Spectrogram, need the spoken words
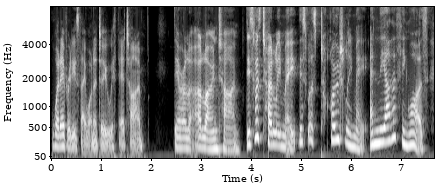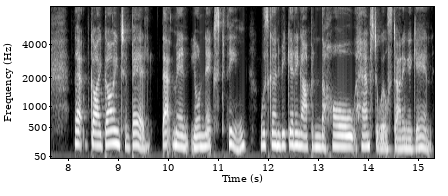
whatever it is they want to do with their time their alone time. This was totally me. This was totally me. And the other thing was that guy going to bed, that meant your next thing was going to be getting up and the whole hamster wheel starting again.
